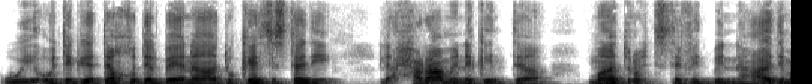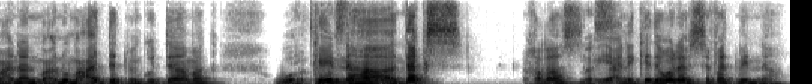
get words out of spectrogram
و... وتقدر تاخذ البيانات و case study لا حرام إنك أنت ما تروح تستفيد منها. هذه معناها المعلومة عدت من قدامك وكأنها. تكس. خلاص؟ بس. يعني كده ولا بتستفاد منها.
